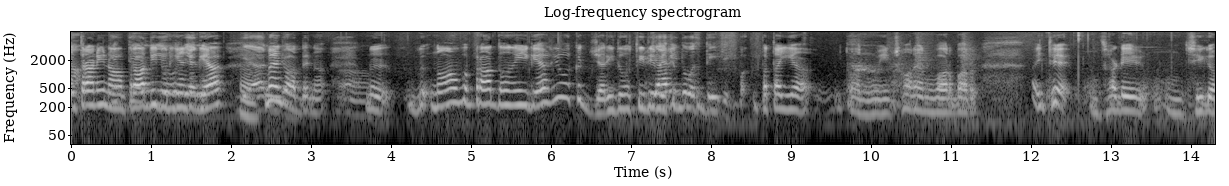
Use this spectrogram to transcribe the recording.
ਇਸ ਤਰ੍ਹਾਂ ਨਹੀਂ ਨਾ ਅਪਰਾਧ ਦੀ ਦੁਨੀਆ 'ਚ ਗਿਆ। ਮੈਂ ਜਵਾਬ ਦੇਣਾ ਨਾ ਉਹ ਅਪਰਾਧ ਤੋਂ ਨਹੀਂ ਗਿਆ ਸੀ ਉਹ ਇੱਕ ਜਰੀ ਦੋਸਤੀ ਦੇ ਵਿੱਚ। ਦੋਸਤੀ 'ਚ ਪ- ਪਤਾ ਹੀ ਆ ਤੁਹਾਨੂੰ ਵੀ ਸਾਰਿਆਂ ਨੂੰ ਵਾਰ-ਵਾਰ ਇੱਥੇ ਸਾਡੇ ਸੀਗਾ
